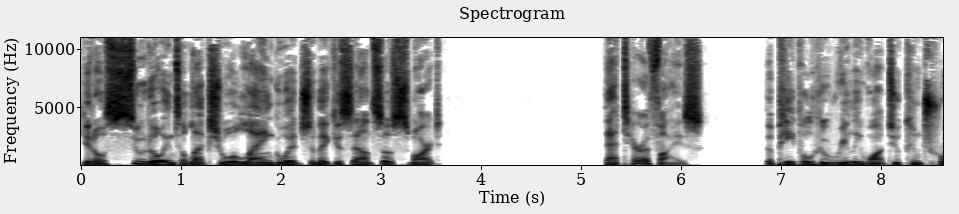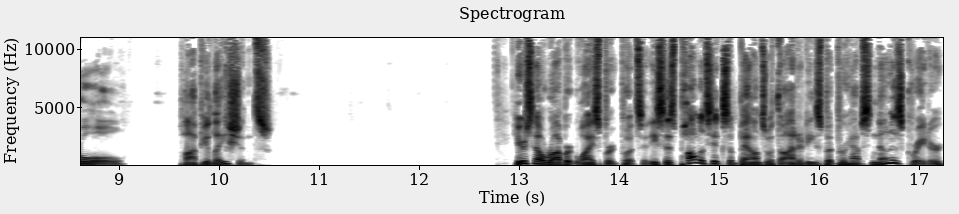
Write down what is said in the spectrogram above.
you know, pseudo intellectual language to make you sound so smart. That terrifies the people who really want to control populations. Here's how Robert Weissberg puts it. He says politics abounds with oddities, but perhaps none is greater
